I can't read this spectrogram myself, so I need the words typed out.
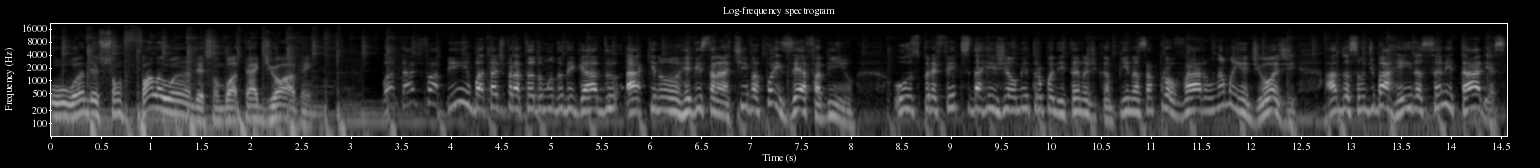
o Anderson. Fala, o Anderson. Boa tarde, jovem. Boa tarde, Fabinho. Boa tarde para todo mundo ligado aqui no Revista Nativa. Pois é, Fabinho os prefeitos da região metropolitana de Campinas aprovaram na manhã de hoje a adoção de barreiras sanitárias.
